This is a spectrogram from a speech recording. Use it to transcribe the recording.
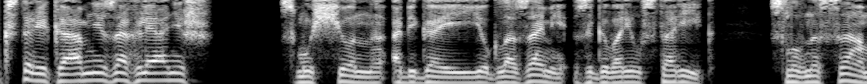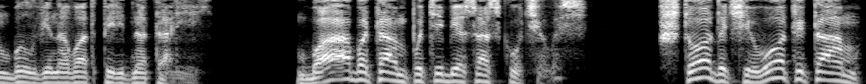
к старикам не заглянешь?» Смущенно обегая ее глазами, заговорил старик, словно сам был виноват перед Натальей. «Баба там по тебе соскучилась. Что до чего ты там?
